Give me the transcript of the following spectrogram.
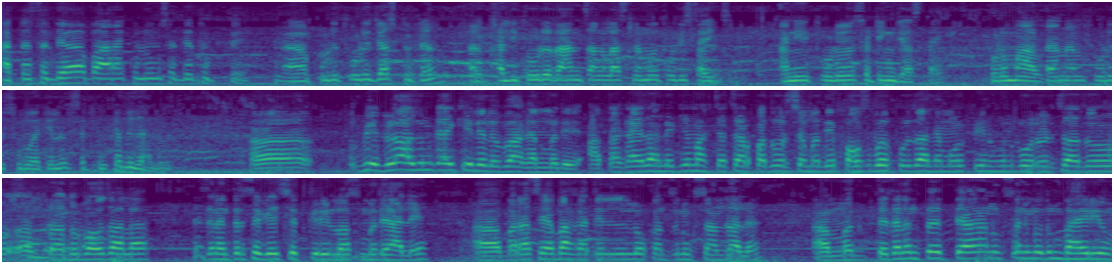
आता सध्या बारा किलो सध्या तुटतंय. पुढे थोडं जास्त तुटल. आणि खाली थोडं रान चांगलं असल्यामुळे थोडी साईज आणि थोडं सेटिंग जास्त आहे. थोडं मालटाना थोडं सुरुवातीला सेटिंग कमी झालं अं, वेगळं अजून काय केलेलं बागांमध्ये? आता काय झालं की मागच्या चार पाच वर्षामध्ये पाऊस भरपूर झाल्यामुळे पिनहोल बोरडचा जो प्रादुर्भाव झाला त्याच्यानंतर सगळे शेतकरी लॉसमध्ये आले. बराच या भागातील लोकांचं नुकसान झालं. अं, मग त्याच्यानंतर त्या नुकसानीमधून बाहेर येऊन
